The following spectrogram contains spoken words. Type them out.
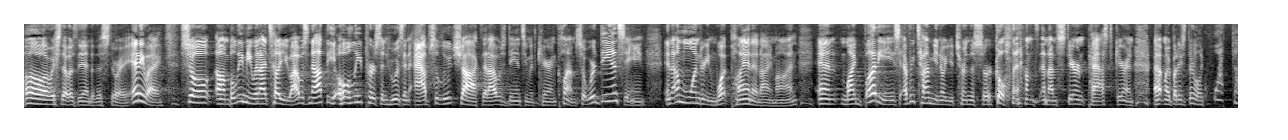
Oh, I wish that was the end of this story. Anyway, so um, believe me when I tell you, I was not the only person who was in absolute shock that I was dancing with Karen Clem. So we're dancing, and I'm wondering what planet I'm on. And my buddies, every time you know you turn the circle, and I'm, and I'm staring past Karen at my buddies, they're like, "What the?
